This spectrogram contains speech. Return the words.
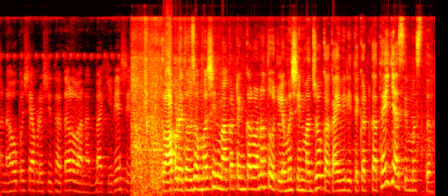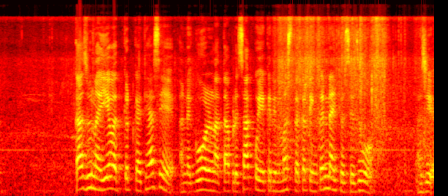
અને હવે પછી આપણે સીધા તળવાના જ બાકી રહેશે. તો આપણે તો જો મશીનમાં કટિંગ કરવાનું હતું એટલે મશીનમાં જો કાંક આવી રીતે કટકા થઈ જશે મસ્ત. કાજુના એવા જ કટકા થયા છે અને ગોળના તો આપણે સાકો એ કરીને મસ્ત કટિંગ કરી નાખ્યો છે જુઓ. હજી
